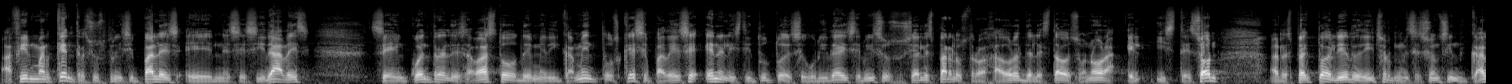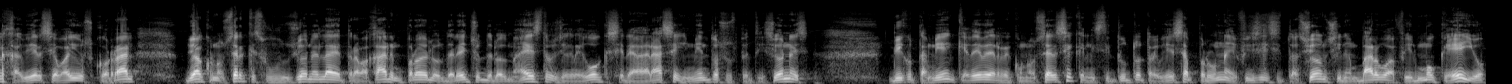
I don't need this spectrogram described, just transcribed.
afirman que entre sus principales eh, necesidades se encuentra el desabasto de medicamentos que se padece en el Instituto de Seguridad y Servicios Sociales para los Trabajadores del Estado de Sonora, el ISTESON. Al respecto, el líder de dicha organización sindical, Javier Ceballos Corral, dio a conocer que su función es la de trabajar en pro de los derechos de los maestros y agregó que se le dará seguimiento a sus peticiones. Dijo también que debe reconocerse que el instituto atraviesa por una difícil situación, sin embargo afirmó que ello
